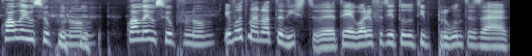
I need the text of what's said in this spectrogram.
qual é o seu pronome? Qual é o seu pronome? Eu vou tomar nota disto. Até agora eu fazia todo o tipo de perguntas à-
